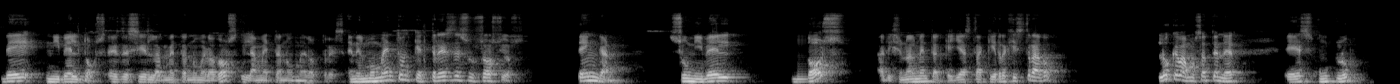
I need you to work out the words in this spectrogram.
de nivel 2, es decir, la meta número 2 y la meta número 3. En el momento en que tres de sus socios tengan su nivel 2, adicionalmente al que ya está aquí registrado, lo que vamos a tener es un club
